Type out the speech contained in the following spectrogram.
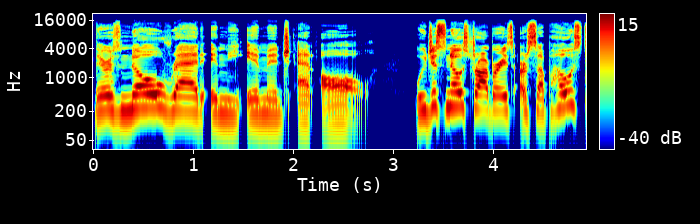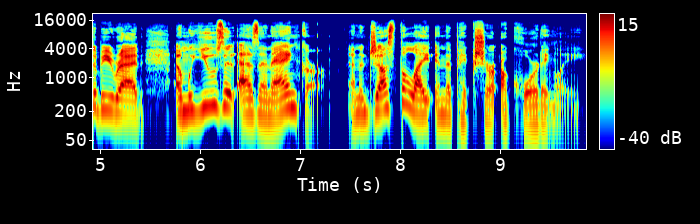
There's no red in the image at all. We just know strawberries are supposed to be red, and we use it as an anchor and adjust the light in the picture accordingly.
